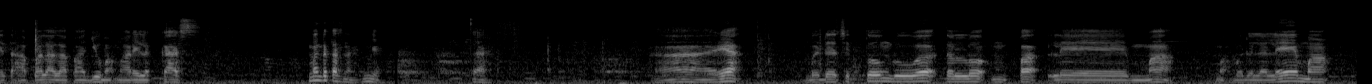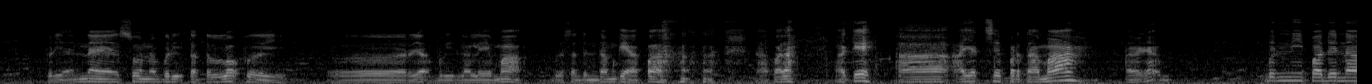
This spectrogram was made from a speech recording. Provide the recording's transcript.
Ya tak apalah lah paju mak mari lekas. Mang kertas nah, ni. Nah. Ah, ya. Beda situng dua, teluk, empat, lima. Mak beda lah lima. Beri anai, so nak beri tak telok pun. Uh, ya, beri lima. Berasa dendam ke apa? tak apalah. Okey, uh, ayat saya pertama. Uh, ya, Beni pada na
